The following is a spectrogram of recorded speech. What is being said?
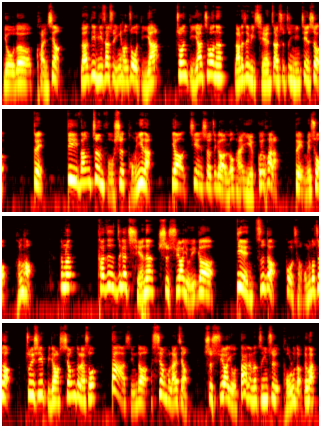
有了款项，拿了地皮再去银行做抵押，做完抵押之后呢，拿了这笔钱再去进行建设，对地方政府是同意了，要建设这个楼盘也规划了，对，没错，很好。那么，他的这个钱呢，是需要有一个垫资的过程。我们都知道，做一些比较相对来说大型的项目来讲，是需要有大量的资金去投入的，对吧？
